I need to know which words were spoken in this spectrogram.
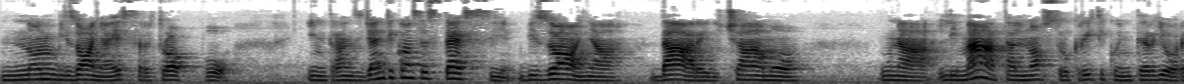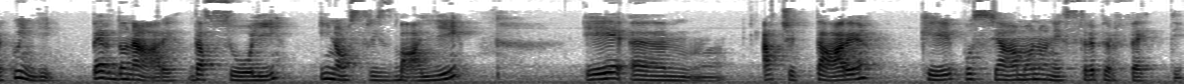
non bisogna essere troppo intransigenti con se stessi, bisogna dare, diciamo, una limata al nostro critico interiore, quindi perdonare da soli i nostri sbagli e ehm, accettare che possiamo non essere perfetti.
